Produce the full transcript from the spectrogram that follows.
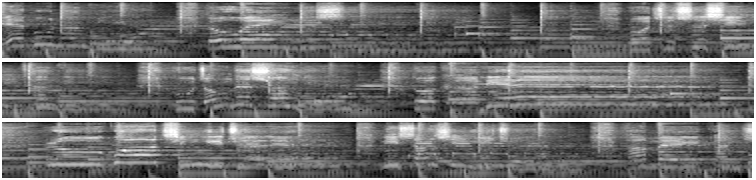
夜不能眠，都为了谁？我只是心疼你苦肿的双眼，多可怜。如果轻易决裂，你伤心欲绝，他没感觉。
